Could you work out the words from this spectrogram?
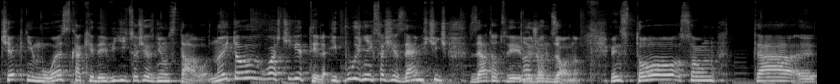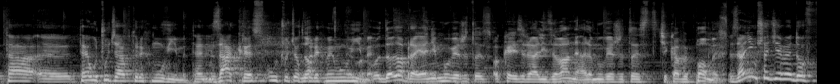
cieknie mu łezka, kiedy widzi, co się z nią stało. No i to właściwie tyle. I później chce się zemścić za to, co jej no tak. wyrządzono. Tak. Więc to są ta, ta, te uczucia, o których mówimy, ten zakres uczuć, o no, których my mówimy. No dobra, ja nie mówię, że to jest ok zrealizowane, ale mówię, że to jest ciekawy pomysł. Zanim przejdziemy do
